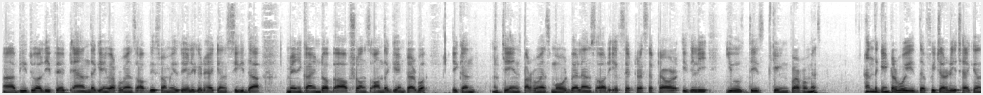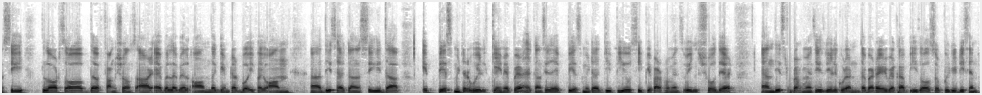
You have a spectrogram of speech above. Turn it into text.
uh, visual effect. And the game performance of this ROM is really good. I can see the many kind of options on the game turbo. You can change performance mode balance or etc etc or easily use this game performance and the game turbo is the feature rich i can see lots of the functions are available on the game turbo. If i on uh, this i can see the fps meter will came appear. I can see the fps meter gpu cpu performance will show there. And this performance is really good and the battery backup is also pretty decent.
